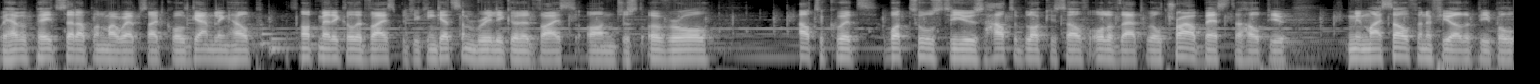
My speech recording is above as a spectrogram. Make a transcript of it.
we have a page set up on my website called Gambling Help. It's not medical advice, but you can get some really good advice on just overall how to quit, what tools to use, how to block yourself, all of that. We'll try our best to help you. I mean, myself and a few other people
